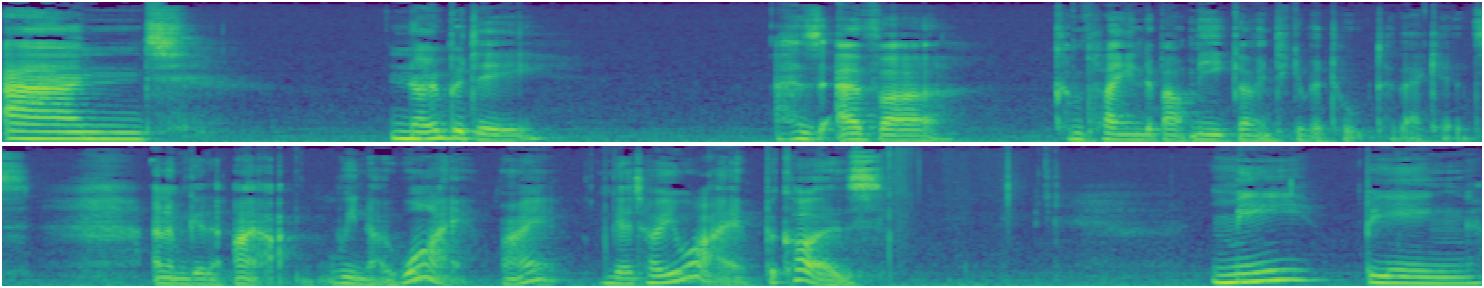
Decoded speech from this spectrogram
And nobody has ever complained about me going to give a talk to their kids. And I'm gonna, I, I we know why, right? I'm gonna tell you why. Because me being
